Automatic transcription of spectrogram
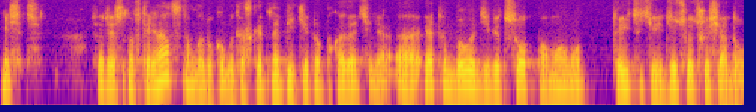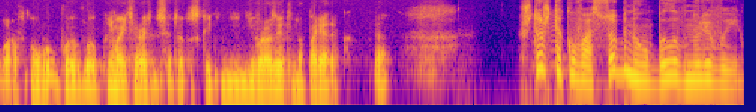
в месяц. Соответственно, в 2013 году, как бы, так сказать, на пике этого показателя, э, это было 900, по-моему, 30 или 960 долларов. Ну, вы, вы понимаете разницу, это, так сказать, не, не в разы, это на порядок. Да? Что ж такого особенного было в нулевые?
